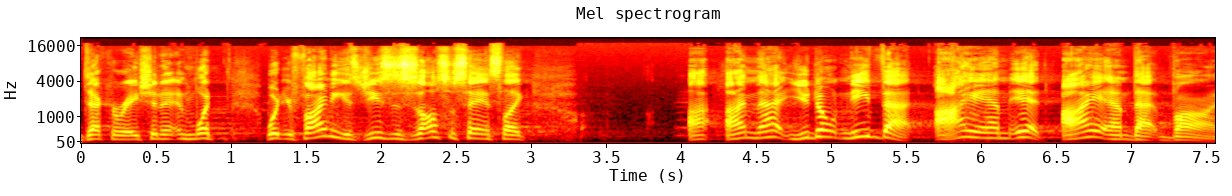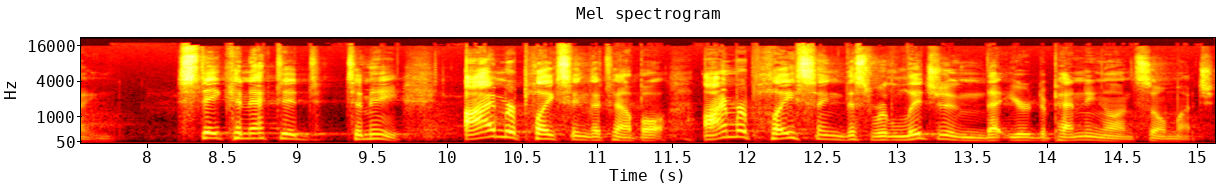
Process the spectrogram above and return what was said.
decoration. And what, what you're finding is Jesus is also saying, it's like, I'm that. You don't need that. I am it. I am that vine. Stay connected to me. I'm replacing the temple. I'm replacing this religion that you're depending on so much.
